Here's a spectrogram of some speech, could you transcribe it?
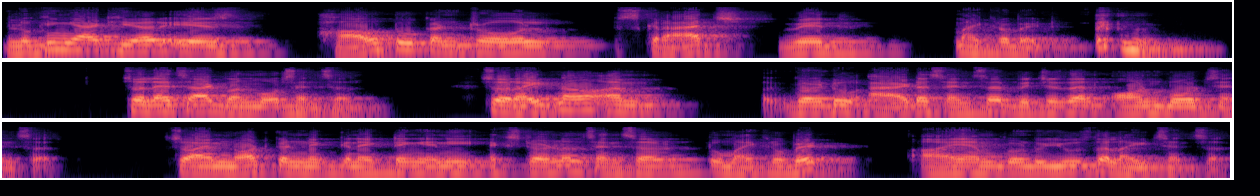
looking at here is how to control scratch with microbit. so let's add one more sensor. So right now I'm going to add a sensor, which is an onboard sensor. So I'm not connect connecting any external sensor to microbit. I am going to use the light sensor,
